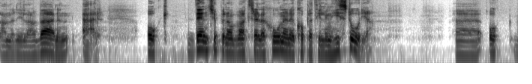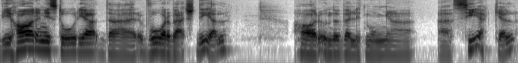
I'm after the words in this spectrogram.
andra delar av världen är. Och den typen av maktrelationer är kopplad till en historia. Uh, och vi har en historia där vår världsdel har under väldigt många uh, sekel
